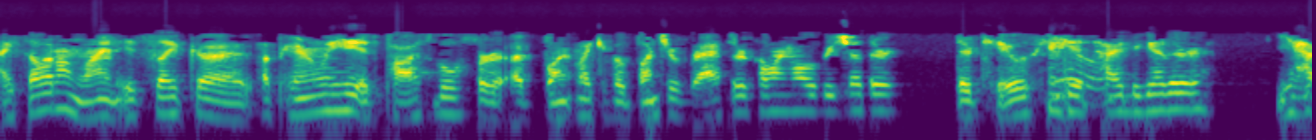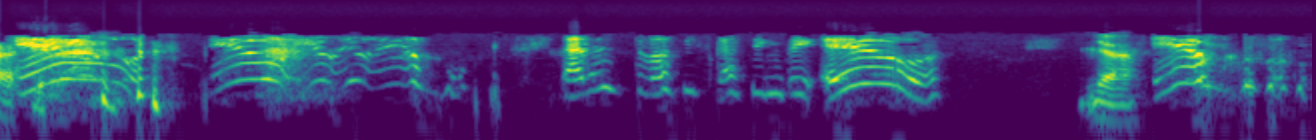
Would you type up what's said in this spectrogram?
I saw it online. It's like uh, apparently it's possible for a bunch, like if a bunch of rats are crawling all over each other, their tails can ew. get tied together. Yeah. Ew. ew! Ew! Ew! Ew! That is the most disgusting thing. Ew. Yeah. Ew.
